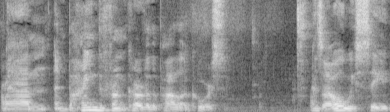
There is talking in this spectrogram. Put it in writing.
Um, and behind the front curve of the palate, of course, as I always say,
